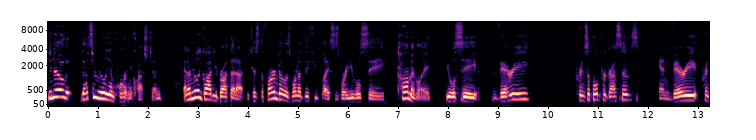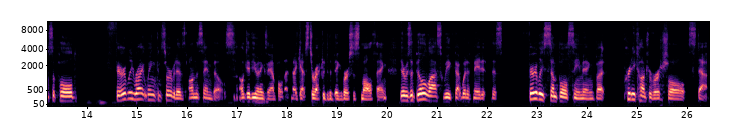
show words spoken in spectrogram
you know that's a really important question and I'm really glad you brought that up because the farm bill is one of the few places where you will see commonly you will see very principled progressives and very principled fairly right wing conservatives on the same bills. I'll give you an example that, that gets directly to the big versus small thing. There was a bill last week that would have made it this fairly simple seeming, but pretty controversial step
